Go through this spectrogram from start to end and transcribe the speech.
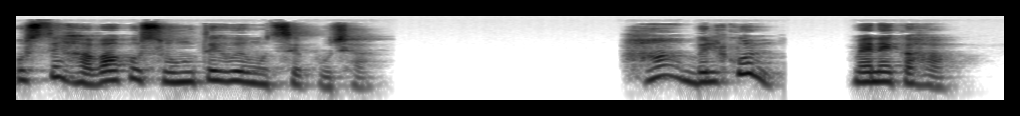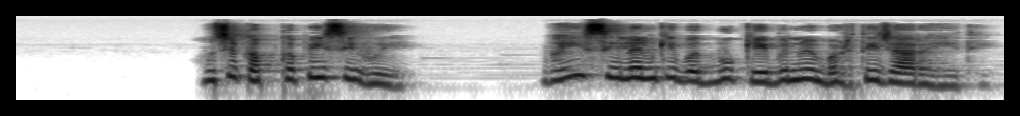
उसने हवा को सूंघते हुए मुझसे पूछा। हाँ, बिल्कुल, मैंने कहा। मुझे कपकपी सी हुई। वही सीलन की बदबू केबिन में बढ़ती जा रही थी।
